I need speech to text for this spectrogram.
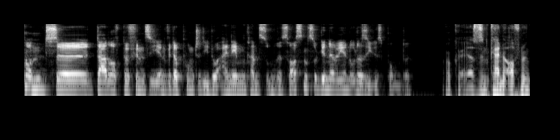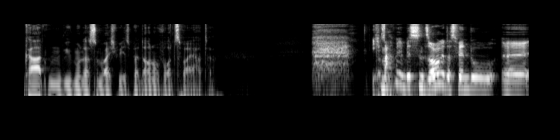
Und äh, darauf befinden sich entweder Punkte, die du einnehmen kannst, um Ressourcen zu generieren, oder Siegespunkte. Okay, das sind keine offenen Karten, wie man das zum Beispiel jetzt bei Dawn of War 2 hatte. Ich mache mir ein bisschen Sorge, dass wenn du äh,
